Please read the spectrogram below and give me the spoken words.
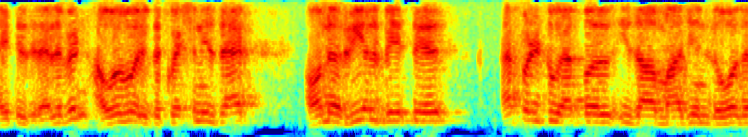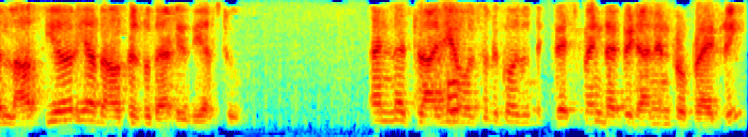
It is relevant. However, if the question is that on a real basis, apple to apple, is our margin lower than last year? Yeah, the answer to that is yes too. And that's largely also because of the investment that we done in proprietary,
